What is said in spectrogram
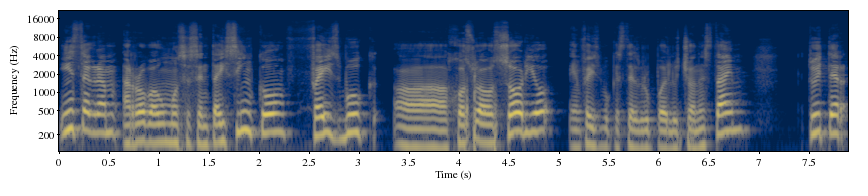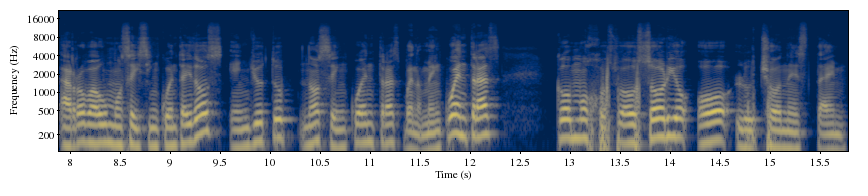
Instagram, arroba humo65, Facebook, uh, Josué Osorio, en Facebook está el grupo de Luchones Time, Twitter, arroba humo652, en YouTube nos encuentras, bueno, me encuentras como Josué Osorio o Luchones Time.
